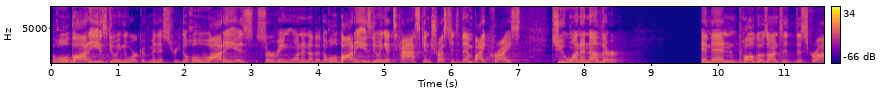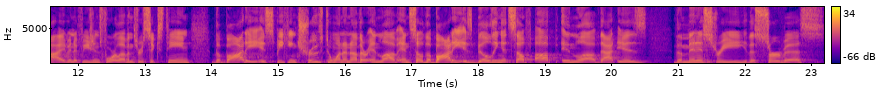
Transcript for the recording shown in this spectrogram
The whole body is doing the work of ministry. The whole body is serving one another. The whole body is doing a task entrusted to them by Christ to one another. And then Paul goes on to describe in Ephesians 4:11 through 16, the body is speaking truth to one another in love. And so the body is building itself up in love. That is the ministry, the service,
